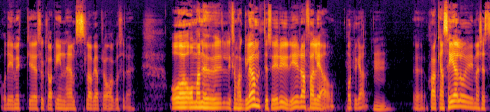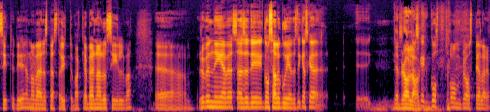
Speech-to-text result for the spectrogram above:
och det är mycket såklart inhemskt, Slavia Prag och sådär. Och om man nu liksom har glömt det så är det ju det är Leao, Portugal. Mm. Uh, Cancelo i Manchester City, det är en av mm. världens bästa ytterbackar. Bernardo Silva, uh, Ruben Neves, alltså det är Gonzalo Guedes. Det är ganska Det är bra ganska lag. gott om bra spelare.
